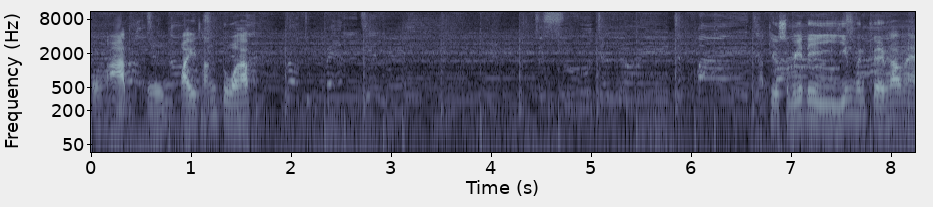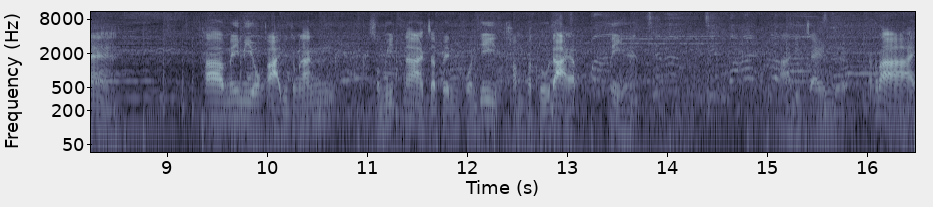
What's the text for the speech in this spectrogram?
องอาจโถมไปทั้งตัวครับ ทิวสมิธดียิ้มเกินๆครับแม่ถ้าไม่มีองค์อาจอยู่ตรงนั้น สมิธน่าจะเป็นคนที่ทำประตูได้ครับ นี่ฮะน่าดีใจเหลือราย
